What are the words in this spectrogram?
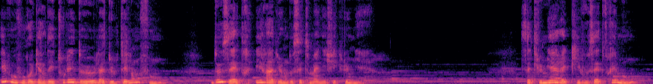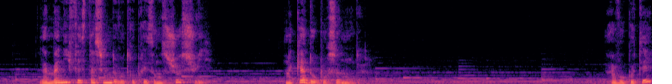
Et vous vous regardez tous les deux, l'adulte et l'enfant, deux êtres irradiants de cette magnifique lumière. Cette lumière est qui vous êtes vraiment, la manifestation de votre présence je suis, un cadeau pour ce monde. À vos côtés,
